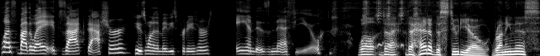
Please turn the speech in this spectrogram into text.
Plus, by the way, it's Zach Dasher who's one of the movie's producers and his nephew. Well, the the head of the studio running this,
